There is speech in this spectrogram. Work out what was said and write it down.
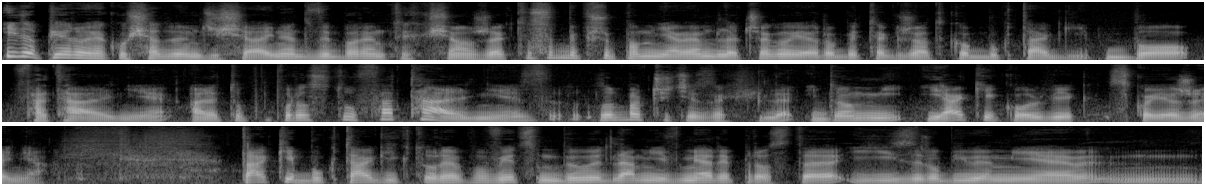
I dopiero jak usiadłem dzisiaj nad wyborem tych książek, to sobie przypomniałem, dlaczego ja robię tak rzadko booktagi, bo fatalnie, ale to po prostu fatalnie, zobaczycie za chwilę, idą mi jakiekolwiek skojarzenia. Takie booktagi, które powiedzmy były dla mnie w miarę proste i zrobiłem je mm,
